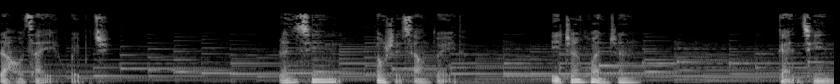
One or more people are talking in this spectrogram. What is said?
然后再也回不去。人心都是相对的，以真换真，感情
